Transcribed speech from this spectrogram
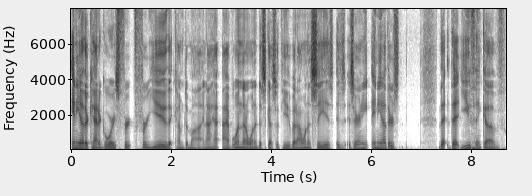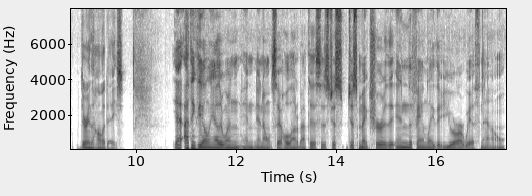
Any other categories for, for you that come to mind? I, ha- I have one that I want to discuss with you, but I want to see is, is is there any any others that that you think of during the holidays? Yeah, I think the only other one, and, and I won't say a whole lot about this, is just just make sure that in the family that you are with now,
